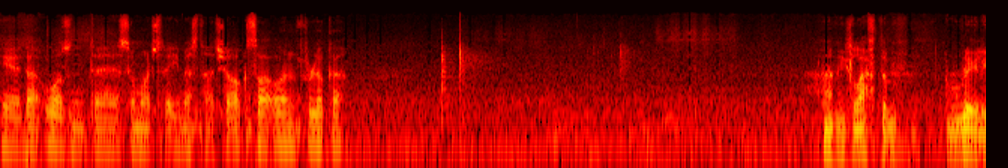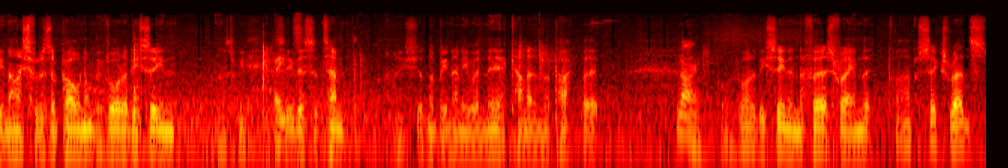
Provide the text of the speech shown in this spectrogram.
Yeah, that wasn't uh, so much that he missed that shot settling for Luca. And he's left them really nice for his opponent. We've already seen, as we see this attempt, he shouldn't have been anywhere near Cannon in the pack there. Nine. But we've already seen in the first frame that five or six reds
